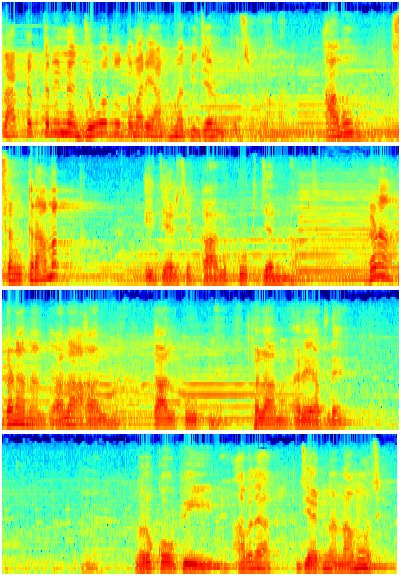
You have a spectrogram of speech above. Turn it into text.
ત્રાટક કરીને જુઓ તો તમારી આંખમાંથી ઝેર ઉપર ચડવા આવું સંક્રામક એ ઝેર છે કાલકૂટ જેનું નામ છે. ઘણા ઘણા નામ છે. કાલકૂટ ને ફલામ અરે આપણે વૃકોપી ને આ બધા ઝેરના નામો છે.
